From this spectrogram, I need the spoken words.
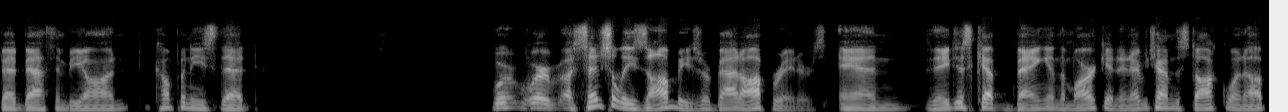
bed bath and beyond companies that were, were essentially zombies or bad operators and they just kept banging the market and every time the stock went up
